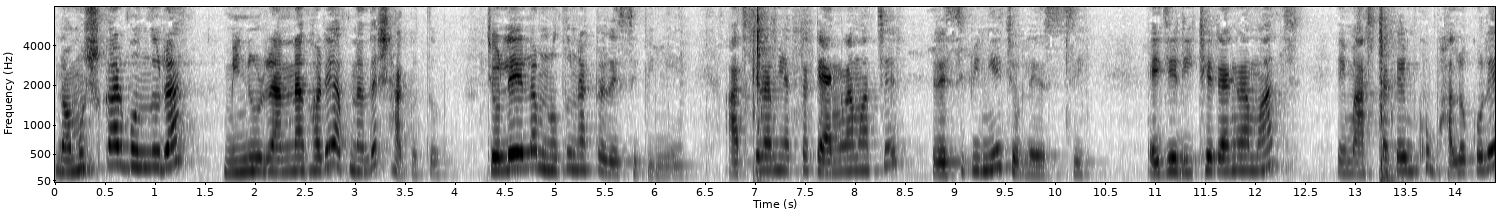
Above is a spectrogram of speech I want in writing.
নমস্কার বন্ধুরা, মিনুর রান্নাঘরে আপনাদের স্বাগত। চলে এলাম নতুন একটা রেসিপি নিয়ে। আজকের আমি একটা ট্যাংরা মাছের রেসিপি নিয়ে চলে এসেছি। এই যে রিঠে ট্যাংরা মাছ, এই মাছটাকে আমি খুব ভালো করে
